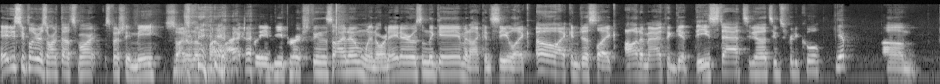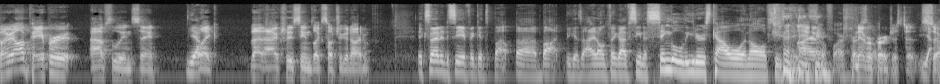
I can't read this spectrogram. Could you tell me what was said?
ADC players aren't that smart, especially me. So I don't know if I will actually be purchasing this item when Ornate Arrow's in the game, and I can see like, oh, I can just like automatically get these stats. You know, that seems pretty cool. Yep. Um, but I mean, on paper, absolutely insane. Yeah. Like that actually seems like such a good item. Excited to see if it gets bought, uh, bought because I don't think I've seen a single Leader's Cowl in all of season eight so far. Never purchased it. So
